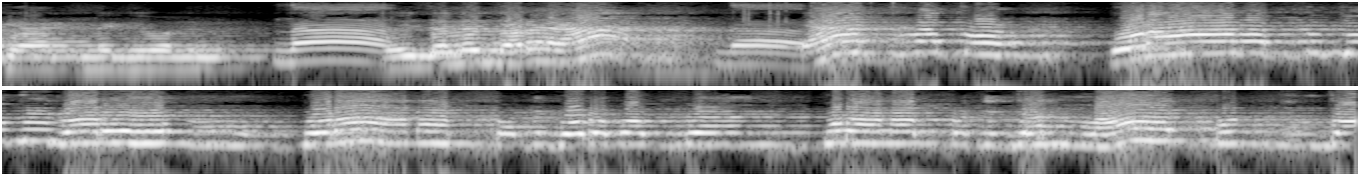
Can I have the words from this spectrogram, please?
কে এক নাকি বলে? দুই জনের ধরে হ্যাঁ? একমাত্র কোরআন আপনি যদি ধরেন কোরআন আপনাকে ধরে বাঁধবেন কোরআন আপনাকে জান্নাত পর্যন্ত আপনাকে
